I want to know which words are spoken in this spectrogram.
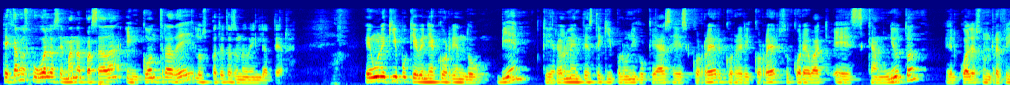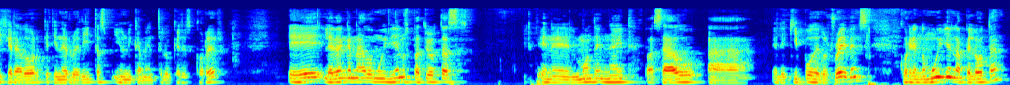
Tejanos jugó la semana pasada en contra de los Patriotas de Nueva Inglaterra. En un equipo que venía corriendo bien, que realmente este equipo lo único que hace es correr, correr y correr. Su coreback es Cam Newton, el cual es un refrigerador que tiene rueditas y únicamente lo que hace es correr. Eh, le habían ganado muy bien los Patriotas en el Monday Night pasado a el equipo de los Ravens, corriendo muy bien la pelota.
